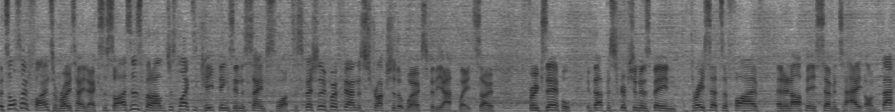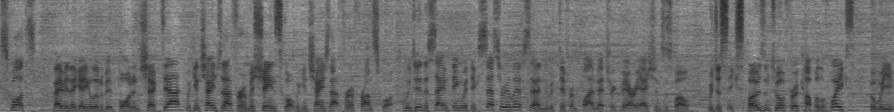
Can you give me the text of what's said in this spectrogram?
It's also fine to rotate exercises, but I'll just like to keep things in the same slots, especially if we've found a structure that works for the athlete. So for example, if that prescription has been three sets of five at an RP seven to eight on back squats, maybe they're getting a little bit bored and checked out, we can change that for a machine squat. We can change that for a front squat. We do the same thing with accessory lifts and with different plyometric variations as well. We just expose them to it for a couple of weeks, but we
